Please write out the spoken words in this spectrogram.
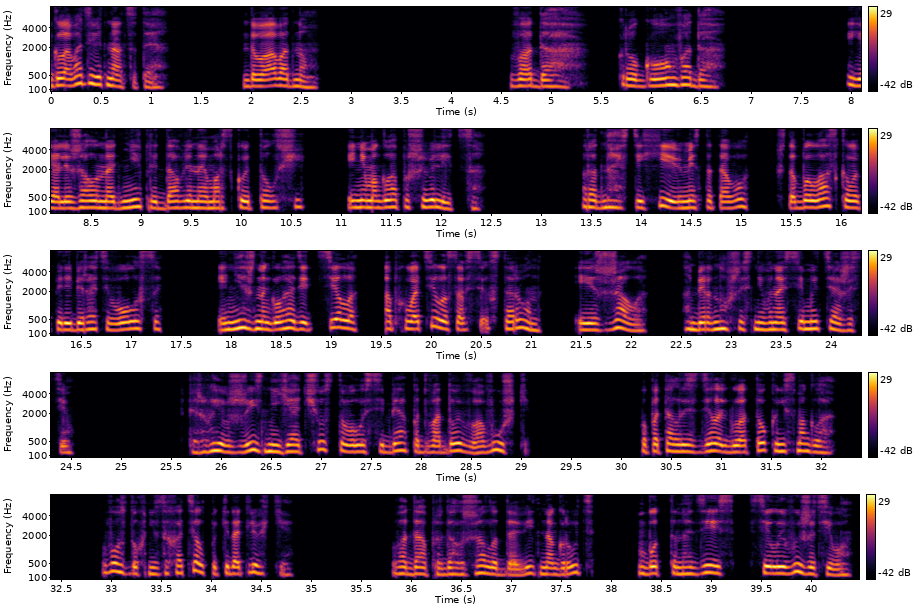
Глава 19. Два в одном. Вода. Кругом вода. Я лежала на дне, придавленная морской толщей, и не могла пошевелиться. Родная стихия, вместо того, чтобы ласково перебирать волосы и нежно гладить тело, обхватила со всех сторон и сжала, обернувшись невыносимой тяжестью. Впервые в жизни я чувствовала себя под водой в ловушке. Попыталась сделать глоток и не смогла. Воздух не захотел покидать легкие. Вода продолжала давить на грудь, будто надеясь силой выжать его.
